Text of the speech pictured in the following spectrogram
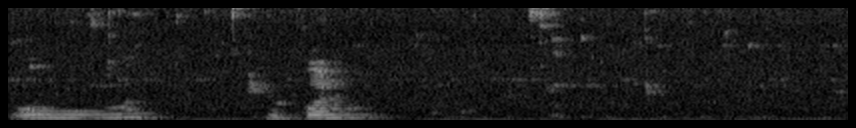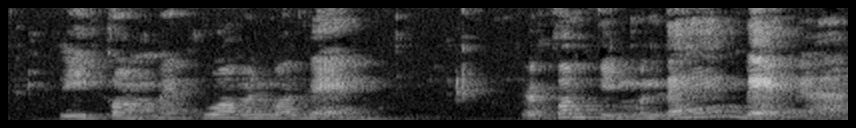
โอ้ยทุกคนตีกล่องแม่ครัวมันมันแดงแต่ความจริงมันแดงแดงเลยค่ะ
